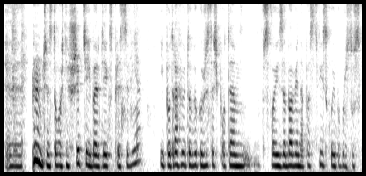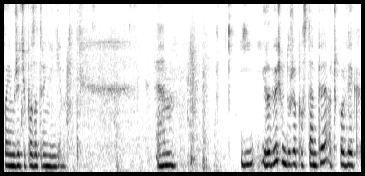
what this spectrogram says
e, często właśnie szybciej i bardziej ekspresywnie i potrafił to wykorzystać potem w swojej zabawie na pastwisku i po prostu w swoim życiu poza treningiem. Em, I, I robiłyśmy duże postępy, aczkolwiek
